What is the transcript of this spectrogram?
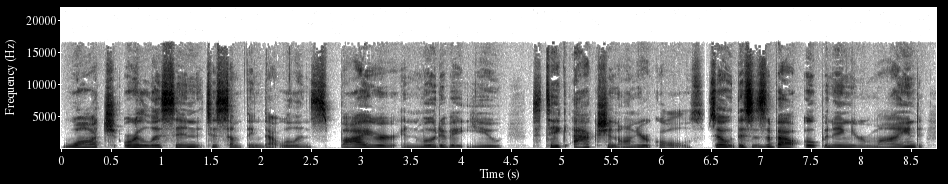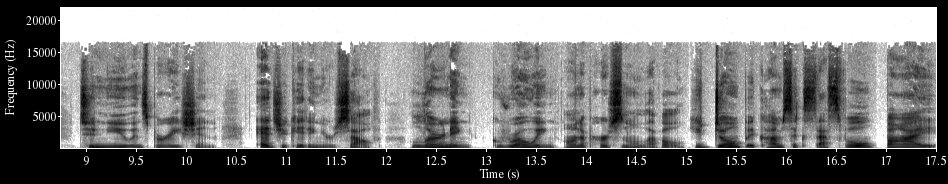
Watch or listen to something that will inspire and motivate you to take action on your goals. So, this is about opening your mind to new inspiration, educating yourself, learning, growing on a personal level. You don't become successful by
